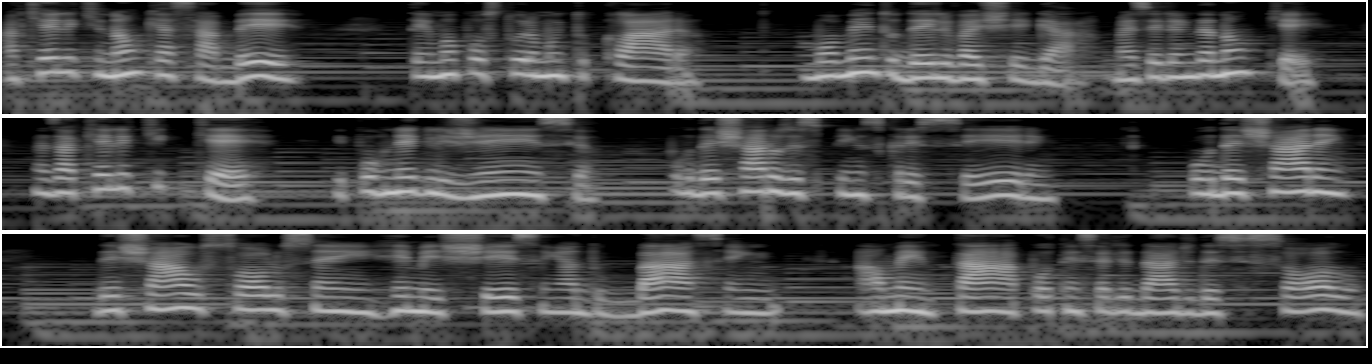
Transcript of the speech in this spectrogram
Aquele que não quer saber tem uma postura muito clara. O momento dele vai chegar, mas ele ainda não quer. Mas aquele que quer e por negligência, por deixar os espinhos crescerem, por deixarem deixar o solo sem remexer, sem adubar, sem aumentar a potencialidade desse solo,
